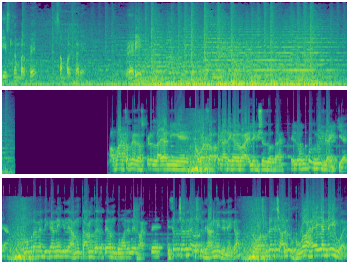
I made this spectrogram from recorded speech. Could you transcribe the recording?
इस नंबर पे संपर्क करें। रेडी व्हाट्सएप में हॉस्पिटल लाया नहीं है व्हाट्सएप पे डाले का एलिगेशन होता है ये लोगों को मिस गाइड किया जाए रहा मुमरा में दिखाने के लिए हम काम करते हैं हम तुम्हारे लिए भागते हैं। ये सब चल रहा है उस पर ध्यान नहीं देने का। तो हॉस्पिटल चालू हुआ है या नहीं हुआ है?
